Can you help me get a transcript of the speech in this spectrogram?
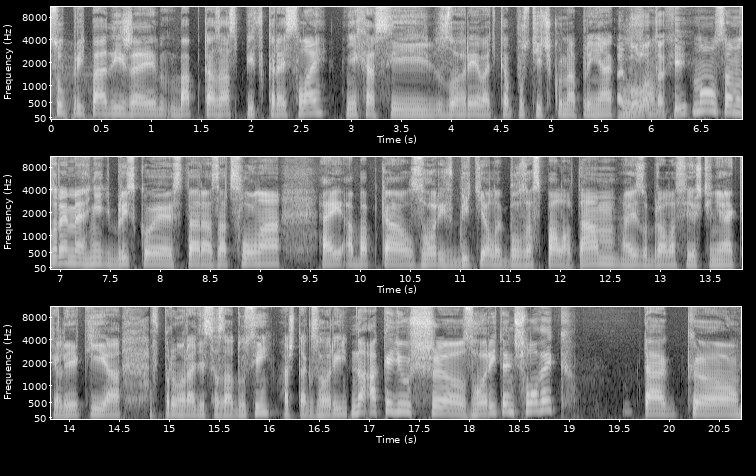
Sú prípady, že babka zaspí v kresle, nechá si zohrievať kapustičku na pliňáku. Aj bolo Sam- taký? No samozrejme, hneď blízko je stará zaclona, hej, a babka zhorí v byte, lebo zaspala tam, hej, zobrala si ešte nejaké lieky a v prvom rade sa zadusí, až tak zhorí. No a keď už e, zhorí ten človek, tak e,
